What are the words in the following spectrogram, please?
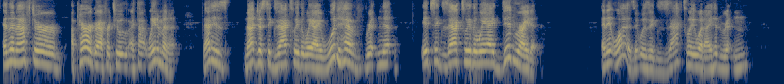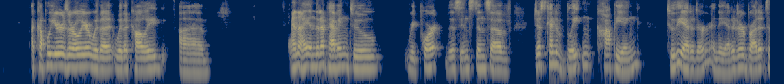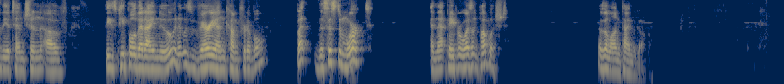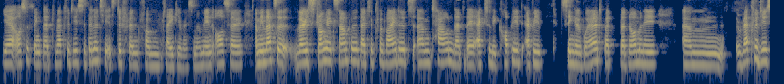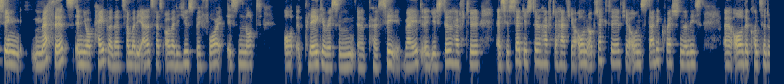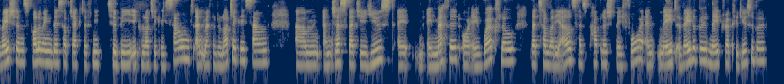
And then after a paragraph or two, I thought, wait a minute, that is not just exactly the way I would have written it, it's exactly the way I did write it. And it was, it was exactly what I had written a couple years earlier with a, with a colleague. Um, and I ended up having to report this instance of just kind of blatant copying to the editor and the editor brought it to the attention of these people that I knew and it was very uncomfortable, but the system worked and that paper wasn't published. It was a long time ago. Yeah, I also think that reproducibility is different from plagiarism. I mean, also, I mean, that's a very strong example that you provided, um, Town, that they actually copied every single word, but, but normally um, reproducing methods in your paper that somebody else has already used before is not plagiarism uh, per se, right? Uh, you still have to, as you said, you still have to have your own objective, your own study question, and these uh, all the considerations following this objective need to be ecologically sound and methodologically sound. Um, and just that you used a, a method or a workflow that somebody else has published before and made available, made reproducible,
